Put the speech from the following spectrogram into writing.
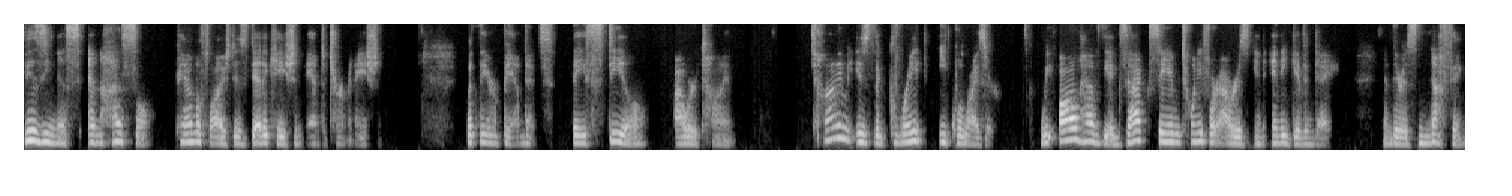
busyness and hustle, camouflaged as dedication and determination. But they are bandits, they steal our time. Time is the great equalizer. We all have the exact same 24 hours in any given day, and there is nothing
